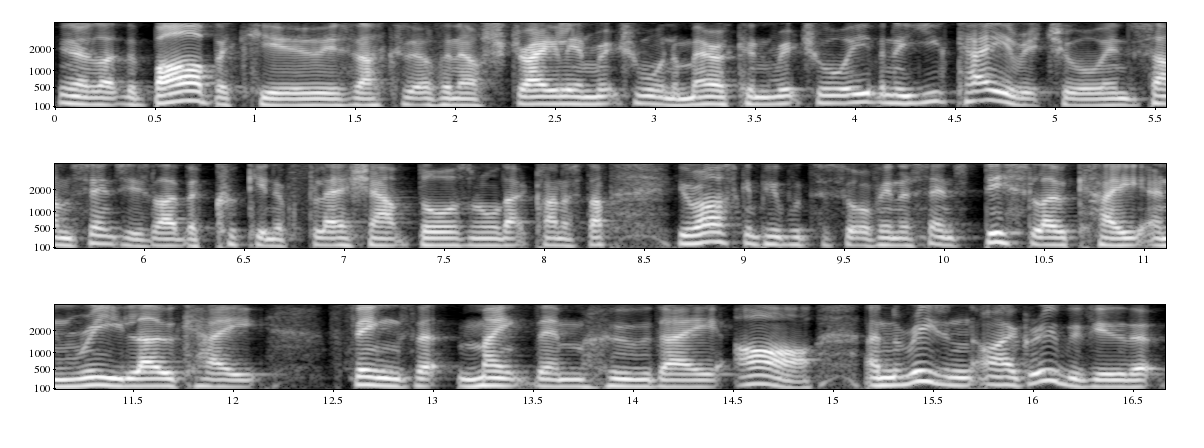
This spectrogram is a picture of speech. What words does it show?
You know, like the barbecue is like sort of an Australian ritual, an American ritual, even a UK ritual in some senses, like the cooking of flesh outdoors and all that kind of stuff. You're asking people to sort of, in a sense, dislocate and relocate things that make them who they are. And the reason I agree with you that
